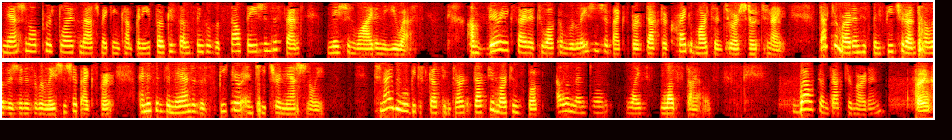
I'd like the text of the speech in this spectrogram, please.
national personalized matchmaking company focused on singles of South Asian descent nationwide in the U.S. I'm very excited to welcome relationship expert Dr. Craig Martin to our show tonight. Dr. Martin has been featured on television as a relationship expert and is in demand as a speaker and teacher nationally. Tonight we will be discussing Dr. Martin's book, Elemental Life Love Styles. Welcome, Dr. Martin. Thanks,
